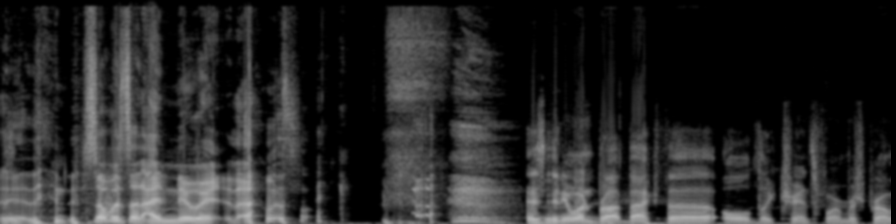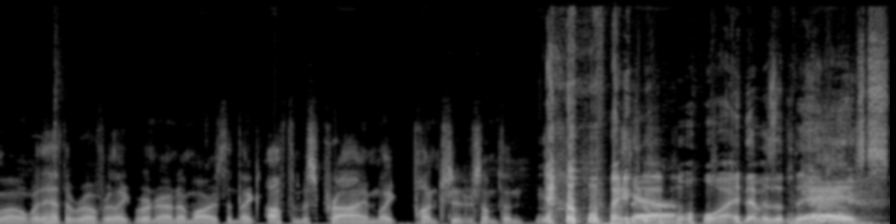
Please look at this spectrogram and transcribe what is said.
someone said I knew it, and I was like, Has anyone brought back the old like Transformers promo where they had the rover like run around on Mars and like Optimus Prime like punched it or something? Wait, Yeah. what? That was a thing. Yes.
